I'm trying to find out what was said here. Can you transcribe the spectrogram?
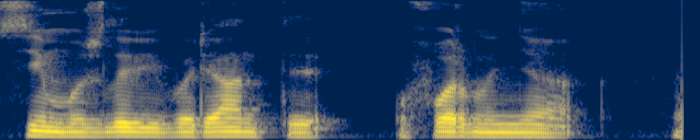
всі можливі варіанти оформлення е,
